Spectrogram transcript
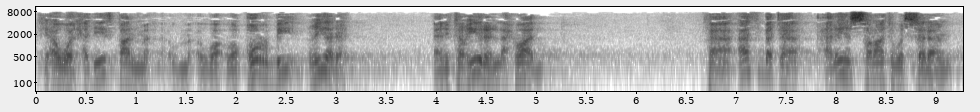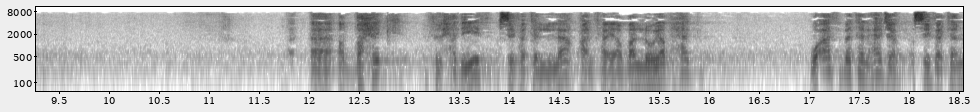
في أول حديث قال وقرب غيره. يعني تغيير الأحوال. فأثبت عليه الصلاة والسلام آه، الضحك في الحديث صفة لله قال فيظل يضحك. وأثبت العجب صفة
